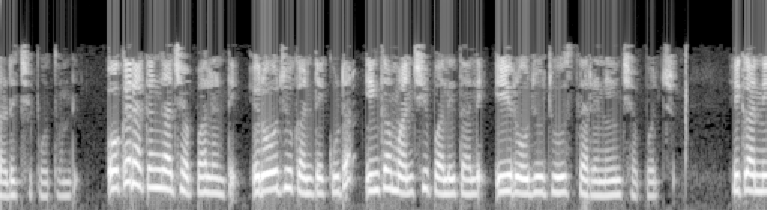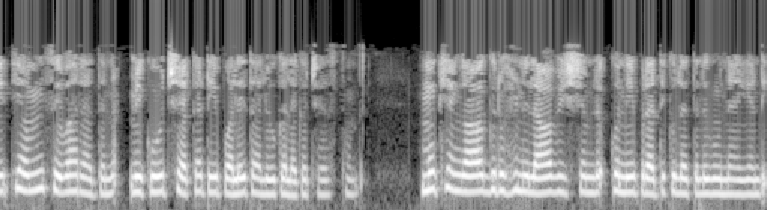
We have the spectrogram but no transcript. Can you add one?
గడిచిపోతుంది. ఒక రకంగా చెప్పాలంటే రోజు కంటే కూడా ఇంకా మంచి ఫలితాలే ఈ రోజు చూస్తారని చెప్పొచ్చు. ఇక నిత్యం శివారాధన మీకు చక్కటి ఫలితాలు కలగచేస్తుంది. ముఖ్యంగా గృహిణుల విషయంలో కొన్ని ప్రతికూలతలు ఉన్నాయండి.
